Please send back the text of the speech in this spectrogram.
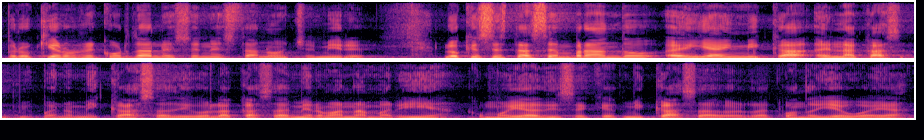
pero quiero recordarles en esta noche, mire, lo que se está sembrando allá en, mi, en la casa, bueno, mi casa, digo, la casa de mi hermana María, como ella dice que es mi casa, ¿verdad? Cuando llego allá,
